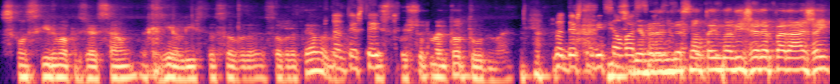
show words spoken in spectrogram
se conseguir uma projeção realista sobre, sobre a tela. Portanto, este, é suplantou tudo, não é? Portanto, esta edição vai ser... a animação tem uma ligeira paragem,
